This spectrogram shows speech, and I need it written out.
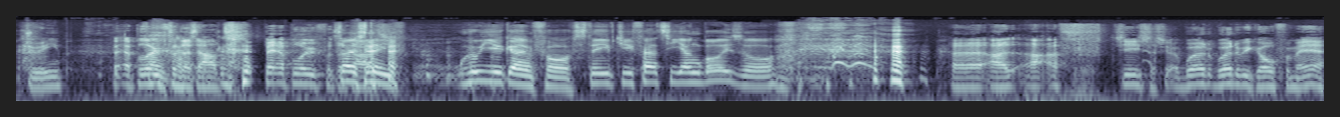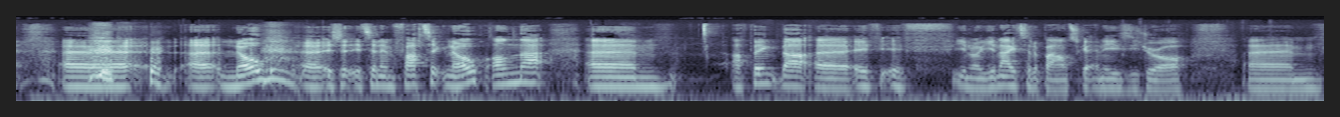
dream. Bit of blue Fantastic. for the dads. Bit of blue for the so, dads. Steve, who are you going for? Steve, do you fancy young boys or? uh, I, I, Jesus, where, where do we go from here? Uh, uh, no, uh, it's, it's an emphatic no on that. Um, I think that uh, if if you know United are bound to get an easy draw, um,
